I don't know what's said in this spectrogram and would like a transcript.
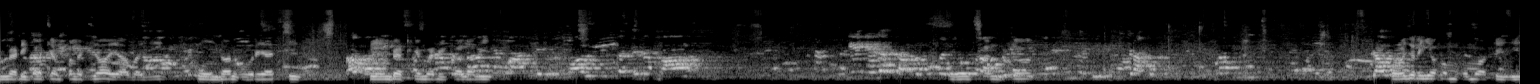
ਮੈਡੀਕਲ ਕੈਂਪ ਲੱਗਿਆ ਹੋਇਆ ਵਾ ਜੀ ਖੂਨਦਾਨ ਹੋ ਰਿਹਾ ਇੱਥੇ। ਟੀਮ ਬੈਠੇ ਮੈਡੀਕਲ ਵਾਲੀ। ਉਹ ਸੰਗਤਾਂ ਪਹੁੰਚ ਰਹੀਆਂ ਹਮ ਹਮਾ ਕੇ ਜੀ।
